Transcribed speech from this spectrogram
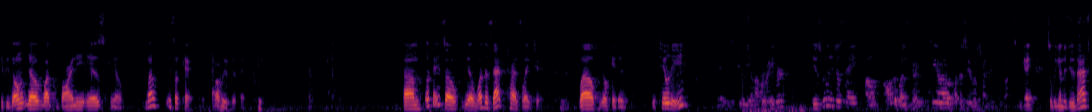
if you don't know what Barney is, you know, well, it's okay. It's probably a good thing. Um, okay, so you know, what does that translate to? Well, okay, the, the tilde, okay, this tilde operator is really just saying, oh, all the ones turn into zeros, all the zeros turn into ones, okay? So we're going to do that.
